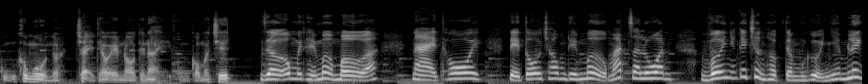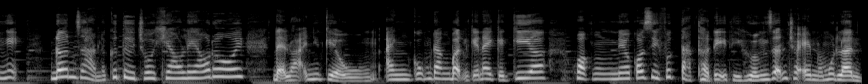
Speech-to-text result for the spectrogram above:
cũng không ổn rồi. Chạy theo em nó thế này này cũng có mà chết. Giờ ông mới thấy mờ mờ á. Này thôi, để tôi cho ông thấy mở mắt ra luôn. Với những cái trường hợp tầm gửi như em Linh ấy Đơn giản là cứ từ chối khéo léo thôi. Đại loại như kiểu anh cũng đang bận cái này cái kia Hoặc nếu có gì phức tạp thật ý, thì hướng dẫn cho em nó một lần.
